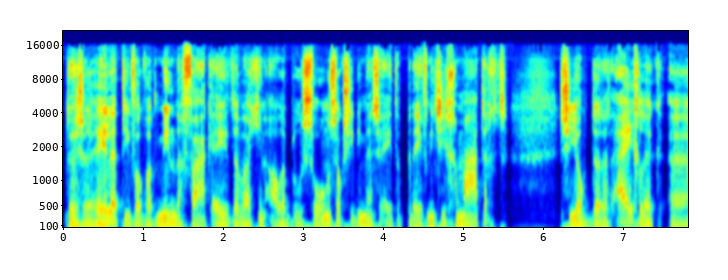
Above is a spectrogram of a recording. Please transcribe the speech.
Dus relatief ook wat minder vaak eten. Wat je in alle blue zones ook ziet. Die mensen eten per definitie gematigd. Zie je ook dat het eigenlijk uh,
